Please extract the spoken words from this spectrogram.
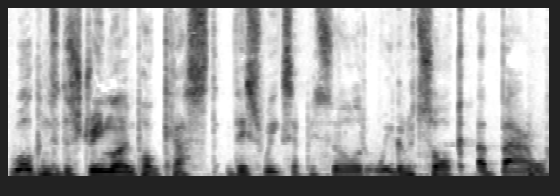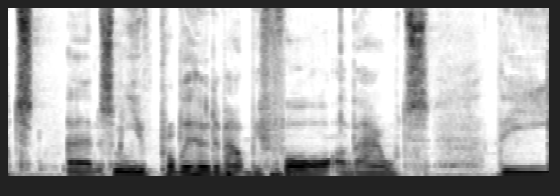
Welcome to the Streamline Podcast. This week's episode, we're going to talk about um, something you've probably heard about before about the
